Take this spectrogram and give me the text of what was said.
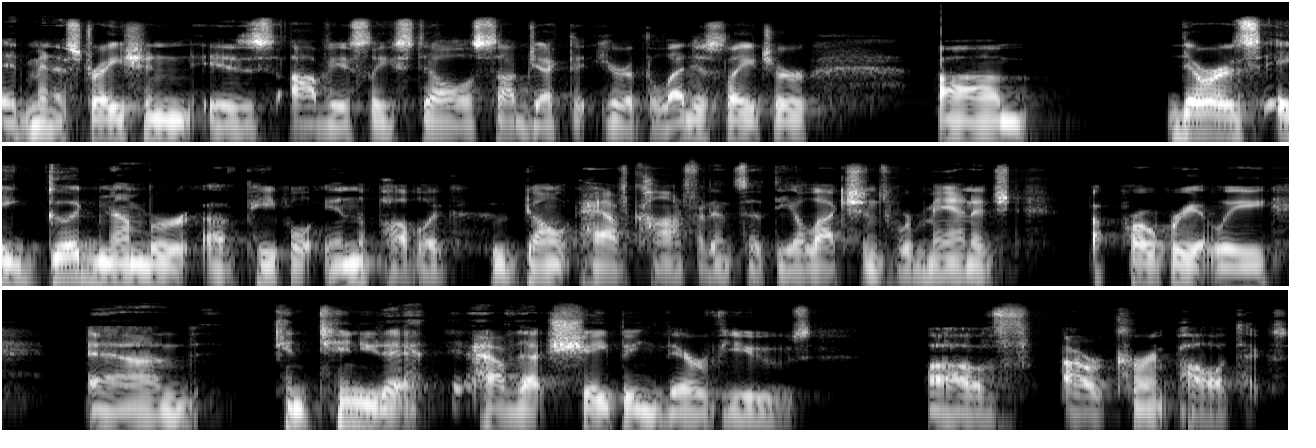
administration is obviously still a subject here at the legislature. Um, there is a good number of people in the public who don't have confidence that the elections were managed appropriately and continue to have that shaping their views of our current politics.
